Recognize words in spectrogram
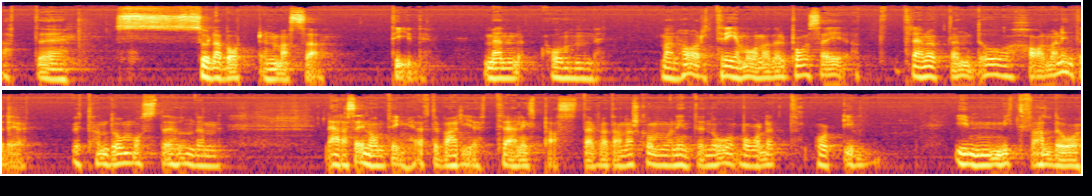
att eh, sulla bort en massa tid. Men om man har tre månader på sig att träna upp den, då har man inte det. Utan då måste hunden lära sig någonting efter varje träningspass. Därför att annars kommer man inte nå målet. Och i, i mitt fall då,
